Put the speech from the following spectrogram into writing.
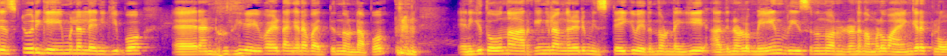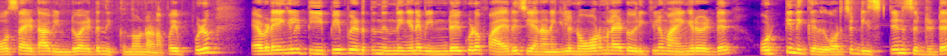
ജസ്റ്റ് ഒരു ഗെയിമിലല്ല എനിക്കിപ്പോൾ രണ്ട് മൂന്ന് ഗെയിമായിട്ട് അങ്ങനെ പറ്റുന്നുണ്ട്. അപ്പോൾ എനിക്ക് തോന്നുന്ന ആർക്കെങ്കിലും അങ്ങനെ ഒരു മിസ്റ്റേക്ക് വരുന്നുണ്ടെങ്കിൽ അതിനുള്ള മെയിൻ റീസൺ എന്ന് പറഞ്ഞിട്ടുണ്ടെങ്കിൽ നമ്മൾ ഭയങ്കര ക്ലോസ് ആയിട്ട് ആ വിൻഡോ ആയിട്ട് നിൽക്കുന്നതുകൊണ്ടാണ് അപ്പോൾ എപ്പോഴും എവിടെയെങ്കിലും ടി പി പി എടുത്ത് നിന്ന് ഇങ്ങനെ വിൻഡോയിൽ കൂടെ ഫയർ ചെയ്യാനാണെങ്കിൽ നോർമലായിട്ട് ഒരിക്കലും ഭയങ്കരമായിട്ട് ഒട്ടി നിൽക്കരുത് കുറച്ച് ഡിസ്റ്റൻസ് ഇട്ടിട്ട്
